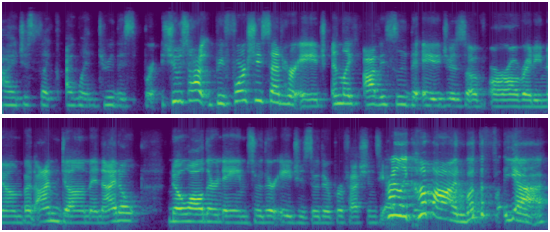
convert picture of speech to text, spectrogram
I just like I went through this br-" she was talking before she said her age and like obviously the ages of are already known but I'm dumb and I don't know all their names or their ages or their professions yet Kylie, come on. What the? F- yeah.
